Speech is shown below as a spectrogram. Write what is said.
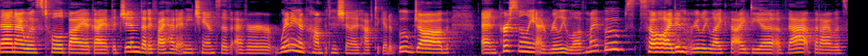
then I was told by a guy at the gym that if I had any chance of ever winning a competition, I'd have to get a boob job. And personally, I really love my boobs, so I didn't really like the idea of that, but I was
